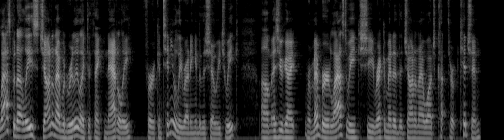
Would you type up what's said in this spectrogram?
last but not least, John and I would really like to thank Natalie for continually writing into the show each week. Um, as you guys remember, last week she recommended that John and I watch Cutthroat Kitchen.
